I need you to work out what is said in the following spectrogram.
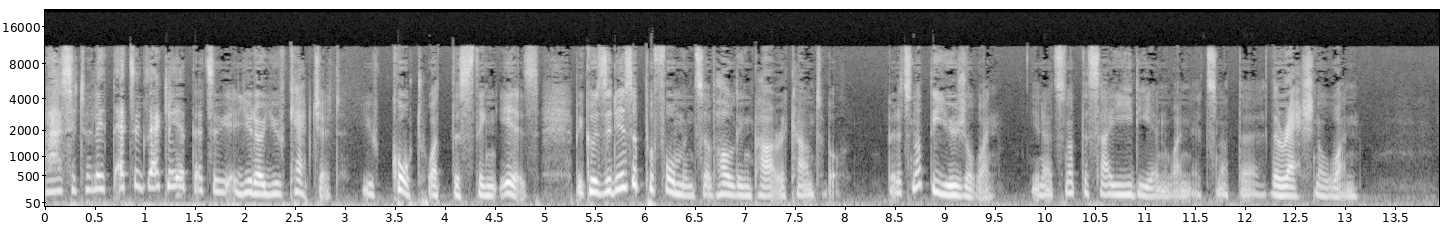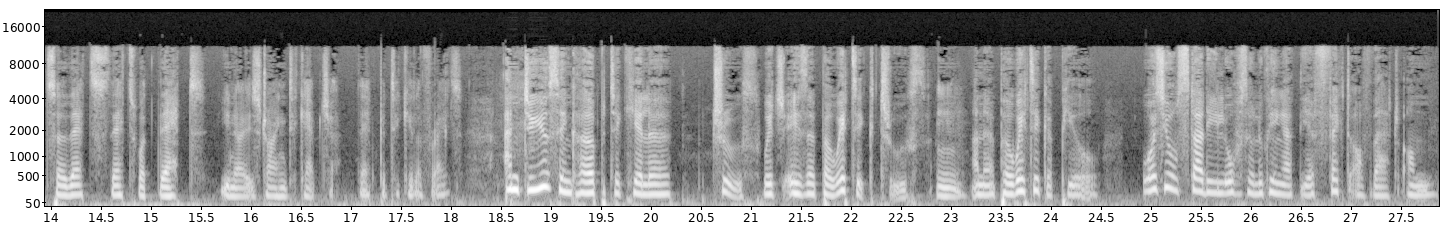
I said to Alet, That's exactly it. That's, a, you know, you've captured, you've caught what this thing is, because it is a performance of holding power accountable but it's not the usual one. You know, it's not the Saidian one. It's not the, the rational one. So that's that's what that you know is trying to capture that particular phrase. And do you think her particular truth, which is a poetic truth mm. and a poetic appeal, was your study also looking at the effect of that on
